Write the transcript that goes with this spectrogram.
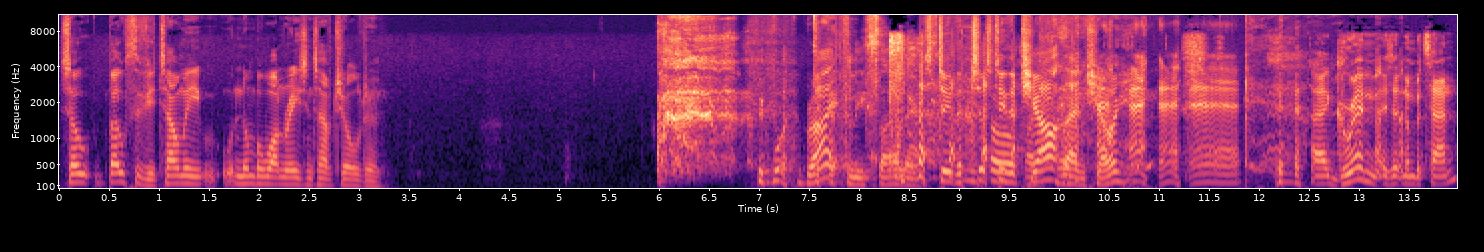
So both of you, tell me number one reason to have children. Right. Deathly silent. Let's do the just do Oh the my chart then, shall we? Uh, Grimm is at number ten.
